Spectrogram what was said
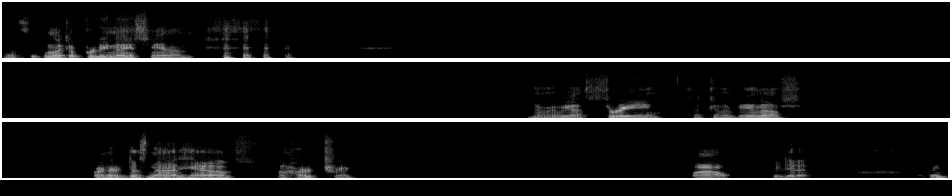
That's looking like a pretty nice hand. All right, we got three. Is that going to be enough? Partner does not have a heart trick. Wow, we did it. I think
